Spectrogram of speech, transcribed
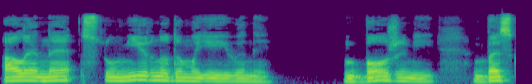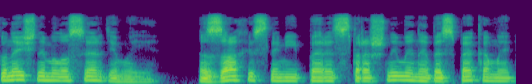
але не сумірно до моєї вини. Боже мій, безконечне милосердя моє захисти мій перед страшними небезпеками,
